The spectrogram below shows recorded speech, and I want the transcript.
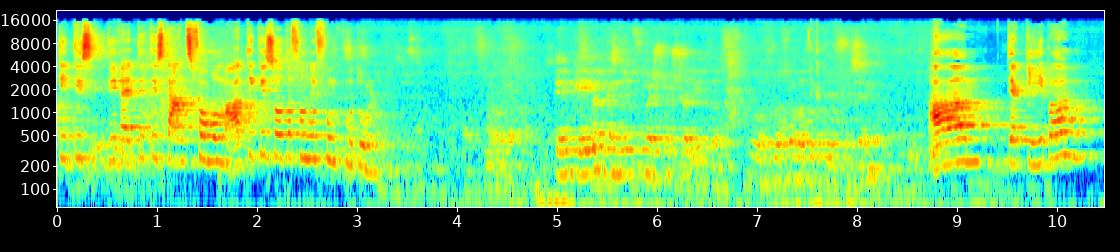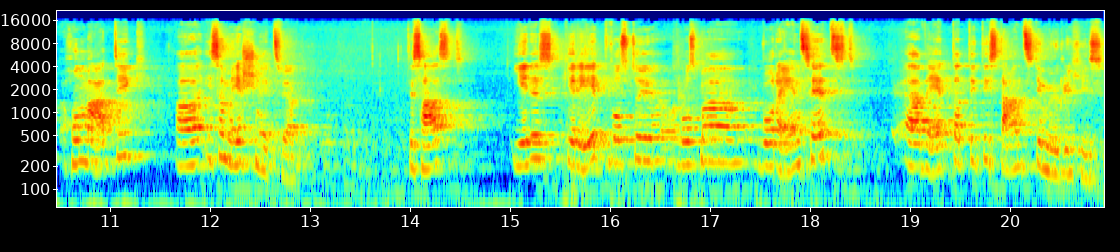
die, die, wie weit die Distanz von Homatic ist oder von den Funkmodulen? Den Geber, den du zum Beispiel installiert hast, was war da die sein? Ähm, der Geber, Homatic, äh, ist ein Mesh-Netzwerk. Das heißt, jedes Gerät, was, du, was man wo reinsetzt, erweitert die Distanz, die möglich ist,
